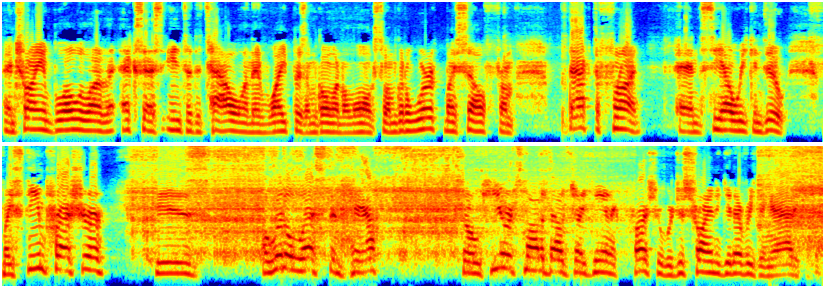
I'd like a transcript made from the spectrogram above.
and try and blow a lot of the excess into the towel and then wipe as I'm going along. So I'm going to work myself from back to front and see how we can do. My steam pressure is a little less than half. So here it's not about gigantic pressure. We're just trying to get everything out of here.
